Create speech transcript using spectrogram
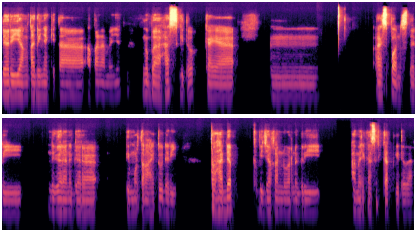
Dari yang tadinya kita apa namanya ngebahas gitu, kayak hmm, respons dari negara-negara Timur Tengah itu dari terhadap kebijakan luar negeri Amerika Serikat gitu kan.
